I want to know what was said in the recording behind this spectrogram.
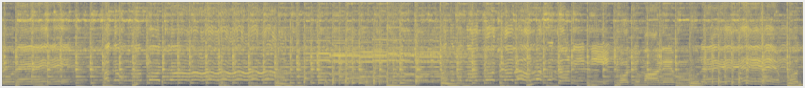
હું રે અગમના ગોચર અગમના ગોચર લખતણીની ખોજ મારે હું રે મોજ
